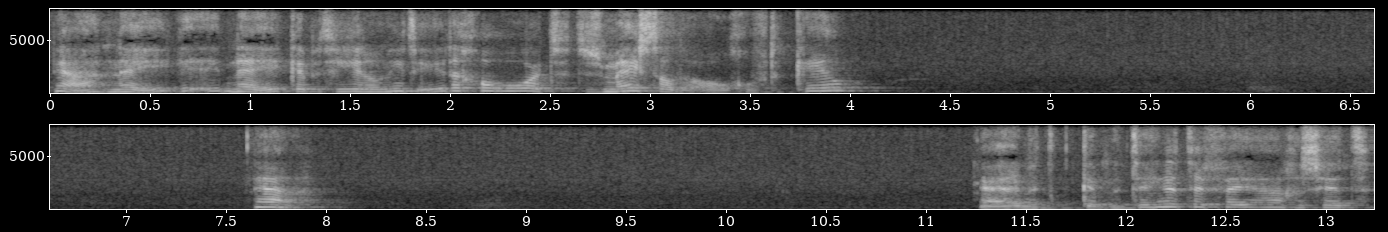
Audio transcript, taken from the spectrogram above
Ja, nee, nee, ik heb het hier nog niet eerder gehoord. Het is meestal de oog of de keel. Ja. Ja, ik heb meteen de tv aangezet.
